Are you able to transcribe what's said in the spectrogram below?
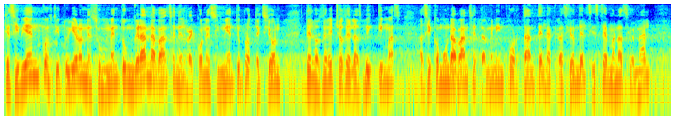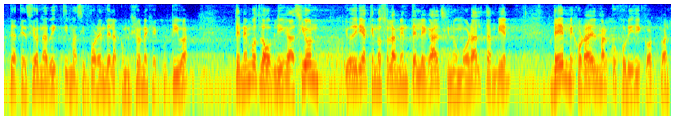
que si bien constituyeron en su momento un gran avance en el reconocimiento y protección de los derechos de las víctimas, así como un avance también importante en la creación del Sistema Nacional de Atención a Víctimas y por ende la Comisión Ejecutiva, tenemos la obligación, yo diría que no solamente legal, sino moral también, de mejorar el marco jurídico actual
